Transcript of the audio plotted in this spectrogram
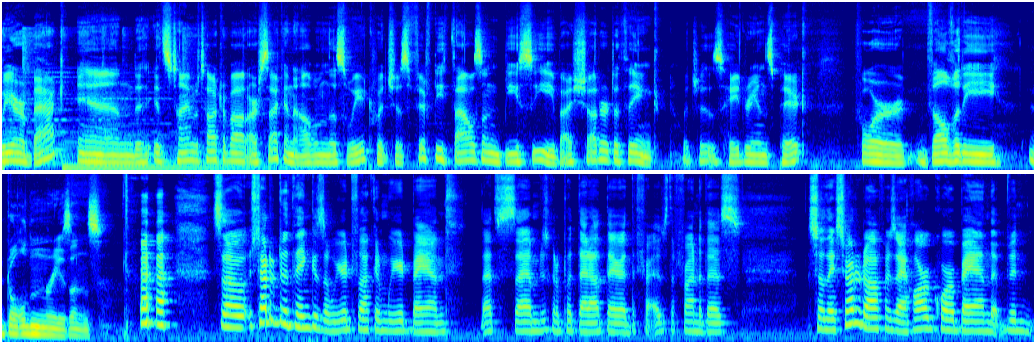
We are back, and it's time to talk about our second album this week, which is 50,000 BC by Shudder to Think, which is Hadrian's pick for velvety, golden reasons. So, Shudder to Think is a weird fucking weird band. That's I'm just gonna put that out there as the front of this. So they started off as a hardcore band that been,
